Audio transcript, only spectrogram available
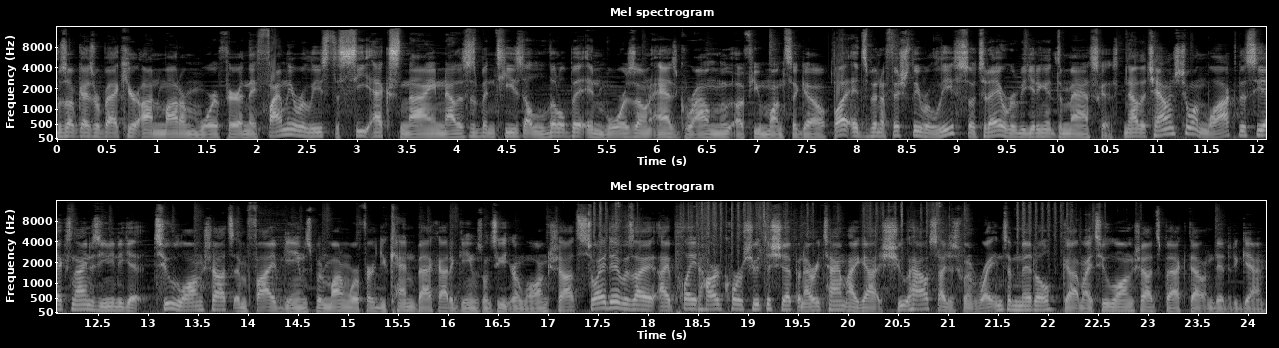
What's up guys, we're back here on Modern Warfare and they finally released the CX-9. Now this has been teased a little bit in Warzone as ground loot a few months ago, but it's been officially released, so today we're going to be getting it Damascus. Now the challenge to unlock the CX-9 is you need to get two long shots and five games, but in Modern Warfare you can back out of games once you get your long shots. So what I did was I, I played hardcore shoot the ship and every time I got shoot house, I just went right into middle, got my two long shots, backed out and did it again.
